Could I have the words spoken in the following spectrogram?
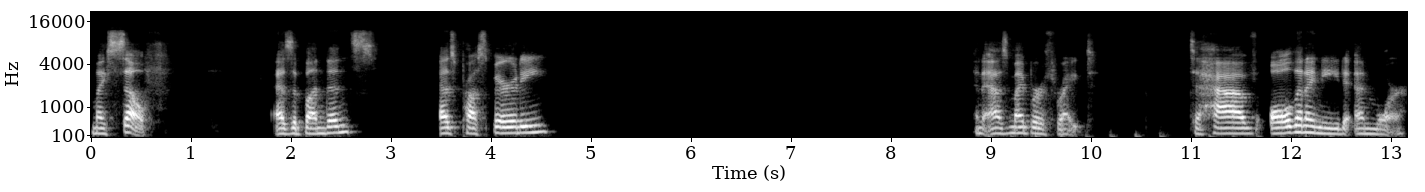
myself as abundance, as prosperity, and as my birthright to have all that I need and more.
